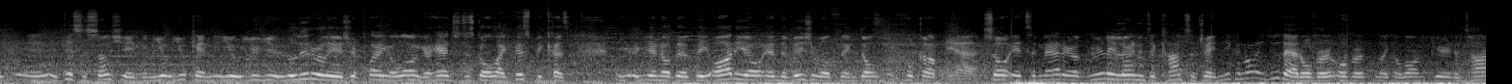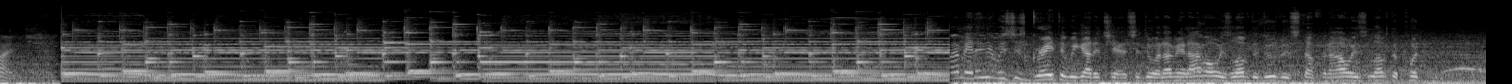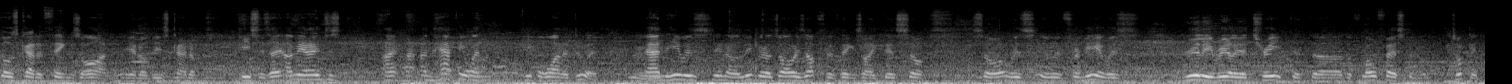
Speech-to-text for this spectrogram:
disassociating. You you can you, you you literally as you're playing along, your hands just go like this because you, you, know the the audio and the visual thing don't hook up. Yeah. So it's a matter of really learning to concentrate, and you can only do that over over like a long period of time. Mean, it was just great that we got a chance to do it. I mean, I've always loved to do this stuff, and I always love to put those kind of things on. You know, these kind of pieces. I, I mean, I just I, am happy when people want to do it. Mm-hmm. And he was, you know, Lieber was always up for things like this. So, so it was, it was for me, it was really, really a treat that uh, the Flow Festival took it.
